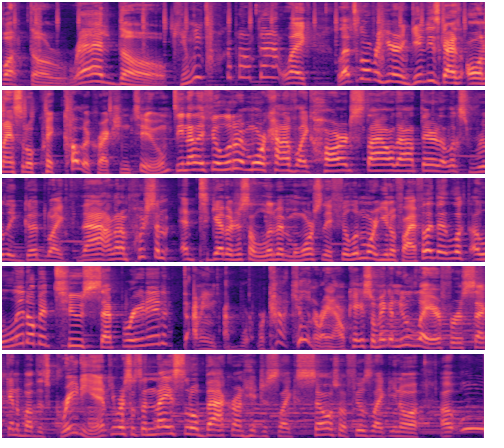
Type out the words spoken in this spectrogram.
but the red though can we talk about that? Like let's go over here and give these guys all a nice little quick color correction too. See now they feel a little bit more kind of like hard styled out there. That looks really good like that. I'm gonna push them together just a little bit more so they feel a little more unified. I feel like they looked a little bit too separated. I mean we're, we're kind of killing it right now okay? So make a new layer for a second above this gradient. Give ourselves a nice little background hit just like so so it feels like you know a, a ooh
